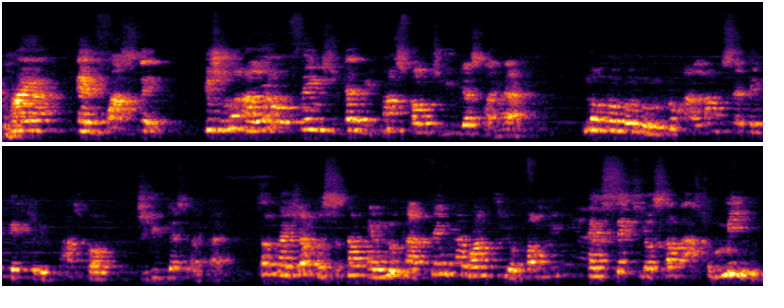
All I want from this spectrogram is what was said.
prayer and fasting. You should not allow things to just be passed on to you just like that. No, no, no, no. no! Don't allow certain things to be passed on to you just like that. Sometimes you have to sit down and look at things that run through your family and say to yourself, as for me,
